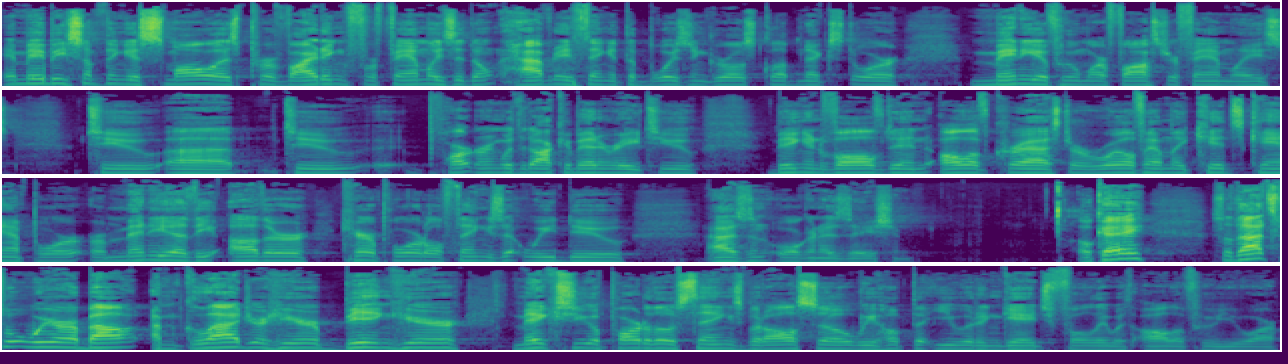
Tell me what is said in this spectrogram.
It may be something as small as providing for families that don't have anything at the Boys and Girls Club next door, many of whom are foster families, to, uh, to partnering with the documentary, to being involved in Olive Crest or Royal Family Kids Camp or, or many of the other Care Portal things that we do as an organization. Okay? So that's what we're about. I'm glad you're here. Being here makes you a part of those things, but also we hope that you would engage fully with all of who you are.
